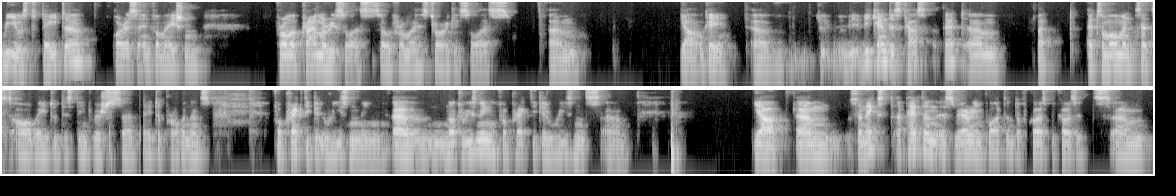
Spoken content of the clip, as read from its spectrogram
reused data or is the information from a primary source, so from a historical source? Um, yeah, okay, uh, we, we can discuss that, um, but at the moment, that's our way to distinguish uh, data provenance for practical reasoning, uh, not reasoning, for practical reasons. Um, yeah, um, the next pattern is very important, of course, because it um,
